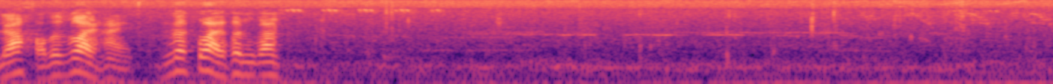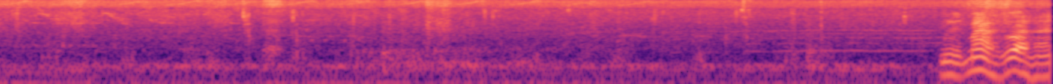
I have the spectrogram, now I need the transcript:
เดี๋ยวขอไปช่วยให้เลือกช่วยเพิ่นก่อนมืดมากช่วยให้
